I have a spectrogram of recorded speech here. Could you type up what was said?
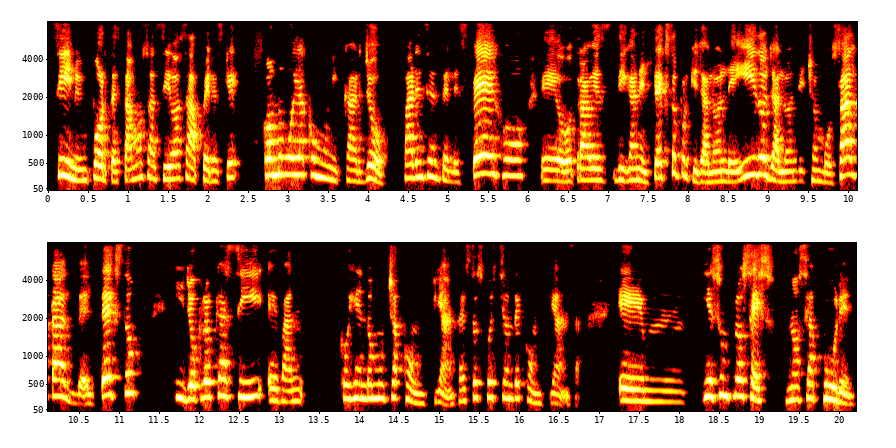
Sí, no importa, estamos así o así, pero es que, ¿cómo voy a comunicar yo? Párense ante el espejo, eh, otra vez digan el texto porque ya lo han leído, ya lo han dicho en voz alta, el texto, y yo creo que así eh, van cogiendo mucha confianza. Esto es cuestión de confianza. Em, y es un proceso, no se apuren.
